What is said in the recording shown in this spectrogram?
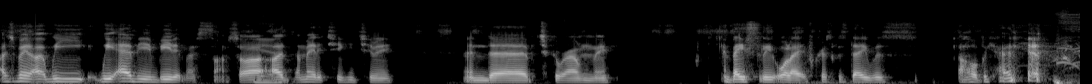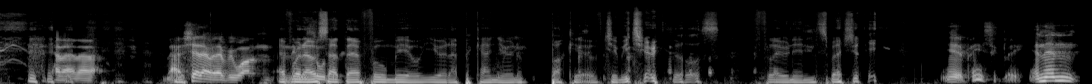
I just made uh, we we Airbnb'd it most of the time. So I, Yeah. I, I made a cheeky chimmy and uh, took around with me. And basically, all I ate for Christmas Day was a whole picanha. no, no, no. no shout out to everyone. Everyone else had their full meal. You had a picanha and a bucket of chimichurri sauce flown in specially. Yeah, basically. And then,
